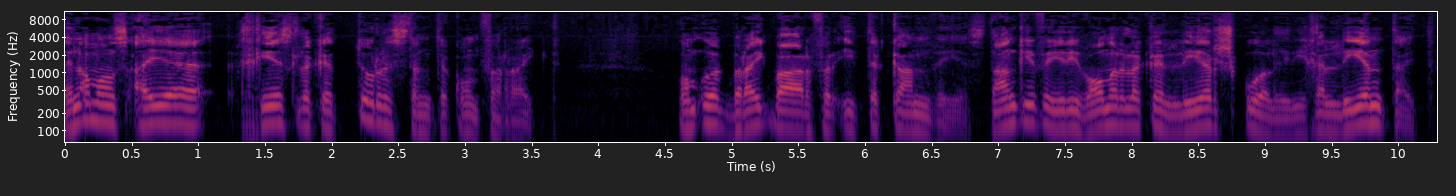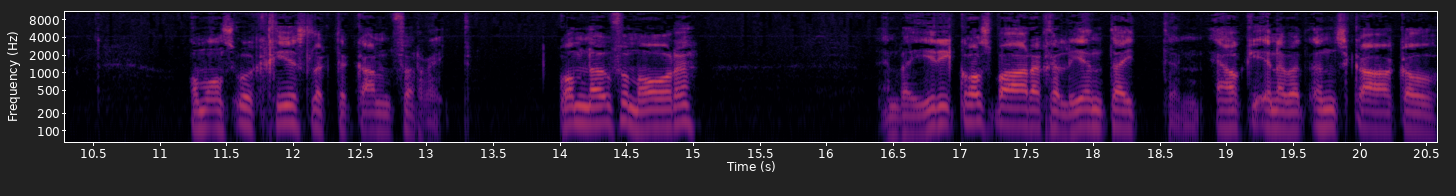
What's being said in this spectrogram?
En om ons eie geestelike toerusting te kom verryk om ook bruikbaar vir u te kan wees. Dankie vir hierdie wonderlike leerskool, hierdie geleentheid om ons ook geestelik te kan verryk. Kom nou vanmôre en by hierdie kosbare geleentheid en elkeen wat inskakel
